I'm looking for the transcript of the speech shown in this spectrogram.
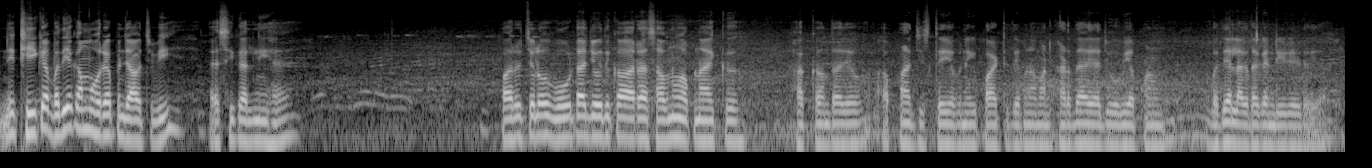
ਨਹੀਂ ਠੀਕ ਹੈ ਵਧੀਆ ਕੰਮ ਹੋ ਰਿਹਾ ਪੰਜਾਬ 'ਚ ਵੀ। ਐਸੀ ਗੱਲ ਨਹੀਂ ਹੈ। ਪਰ ਚਲੋ ਵੋਟ ਆ ਜੋ ਅਧਿਕਾਰ ਆ ਸਭ ਨੂੰ ਆਪਣਾ ਇੱਕ ਹੱਕ ਹੁੰਦਾ ਜੋ। ਆਪਣਾ ਜਿਸ ਤੇ ਆਪਣੀ ਪਾਰਟੀ ਤੇ ਆਪਣਾ ਮਨ ਖੜਦਾ ਜਾਂ ਜੋ ਵੀ ਆਪਾਂ ਨੂੰ ਵਧੀਆ ਲੱਗਦਾ ਕੈਂਡੀਡੇਟ ਜਾਂ।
